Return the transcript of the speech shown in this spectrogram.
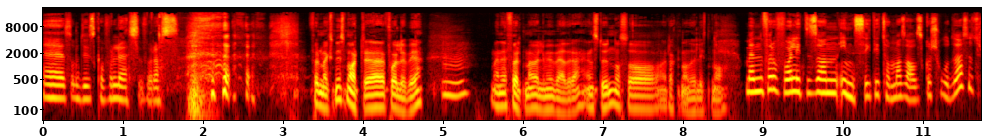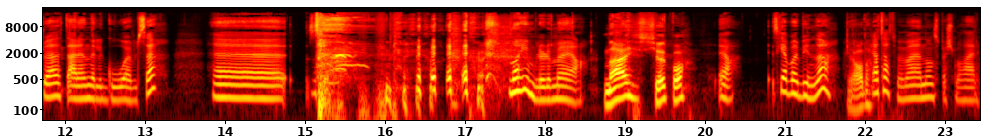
eh, som du skal få løse for oss. Føler meg ikke så mye smartere foreløpig, Mm. Men jeg følte meg veldig mye bedre en stund, og så rakna det litt nå. Men for å få en liten sånn innsikt i Thomas Alsgaards hode, så tror jeg dette er en veldig god øvelse. Eh, Nå himler du med øya. Nei, kjør på. Ja. Skal jeg bare begynne, da? Ja da. Jeg har tatt med meg noen spørsmål her.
